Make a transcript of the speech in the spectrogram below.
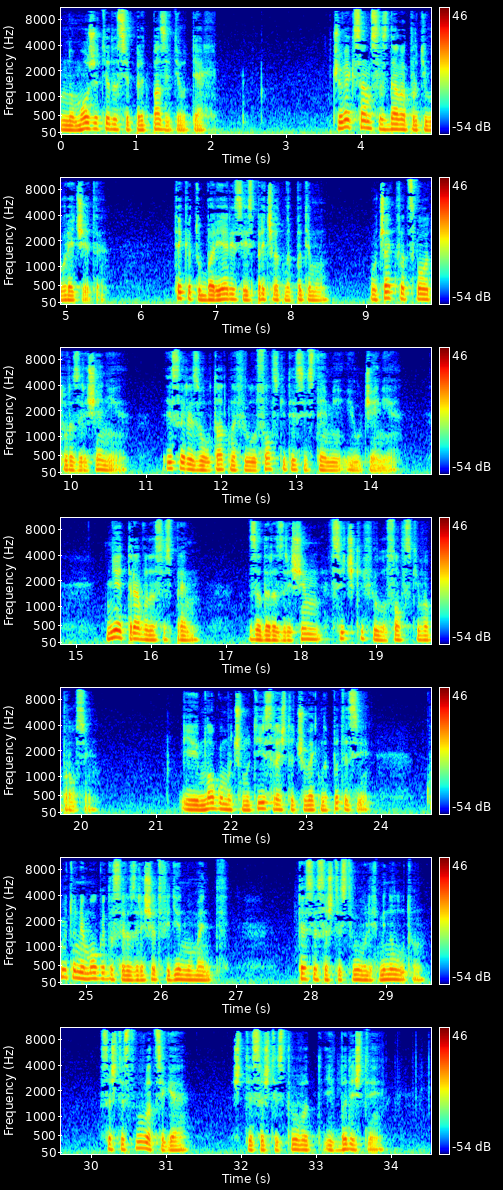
но можете да се предпазите от тях. Човек сам създава противоречията. Те като бариери се изпречват на пътя му, очакват своето разрешение и са резултат на философските системи и учения. Ние трябва да се спрем, за да разрешим всички философски въпроси. И много мъчноти среща човек на пътя си, които не могат да се разрешат в един момент. Те са съществували в миналото, съществуват сега, ще съществуват и в бъдеще.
